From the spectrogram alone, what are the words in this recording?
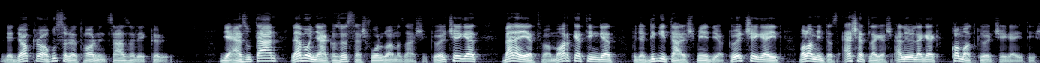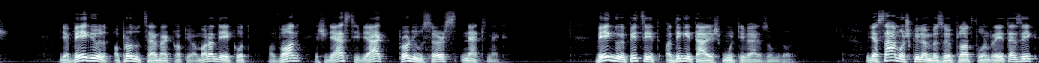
Ugye gyakran 25-30% körül. Ugye ezután levonják az összes forgalmazási költséget, beleértve a marketinget, vagy a digitális média költségeit, valamint az esetleges előlegek kamatköltségeit is. Ugye végül a producer megkapja a maradékot, ha van, és ugye ezt hívják Producers Netnek. Végül picit a digitális multiverzumról. Ugye számos különböző platform rétezik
